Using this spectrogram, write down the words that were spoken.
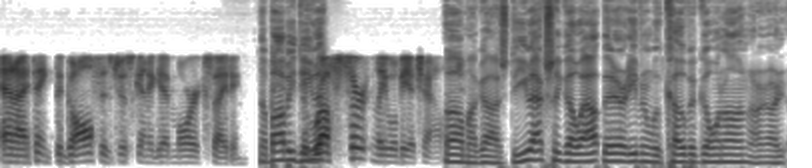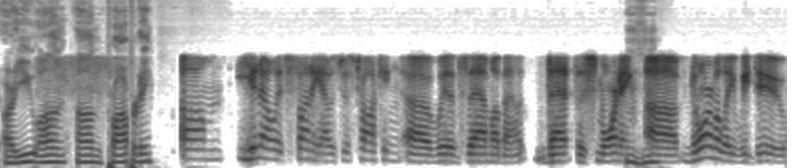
and I think the golf is just going to get more exciting. Now, Bobby, do the you rough certainly will be a challenge. Oh my gosh, do you actually go out there even with COVID going on? Are are, are you on on property? Um, you know, it's funny. I was just talking uh, with them about that this morning. Mm-hmm. Uh, normally, we do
